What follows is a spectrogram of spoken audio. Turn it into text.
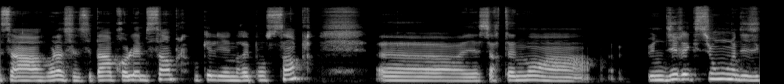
ça, voilà, c'est pas un problème simple auquel il y a une réponse simple. Euh, il y a certainement un, une direction, des,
